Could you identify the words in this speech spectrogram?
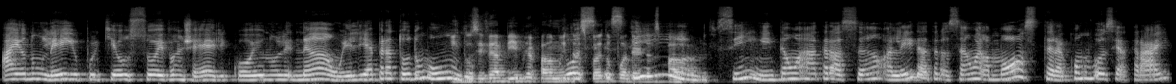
Ah, eu não leio porque eu sou evangélico, ou eu não leio. Não, ele é para todo mundo. Inclusive a Bíblia fala muitas Você, coisas do poder sim, das palavras. Sim, então a atração, a lei da atração, ela mostra como você atrai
